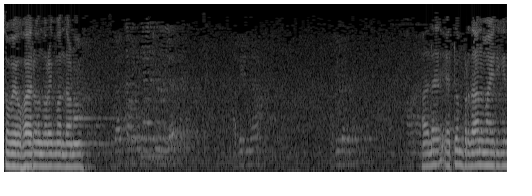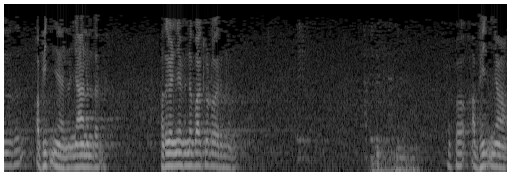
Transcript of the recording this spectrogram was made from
സ്വവ്യവഹാരം എന്ന് പറയുമ്പോൾ എന്താണോ? അതിൽ ഏറ്റവും പ്രധാനമായിരിക്കുന്നത് അഭിജ്ഞാനം ജ്ഞാനന്തം അത് കഴിഞ്ഞാൽ പിന്നെ ബാക്കിയുള്ള വരുന്നത്. അപ്പോൾ അഭിജ്ഞ.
